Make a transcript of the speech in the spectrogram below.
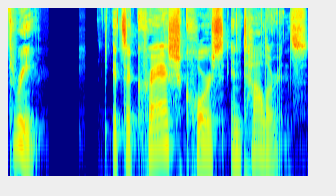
Three, it's a crash course in tolerance.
